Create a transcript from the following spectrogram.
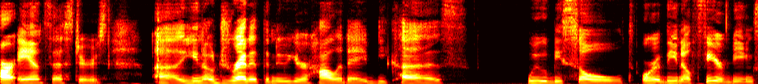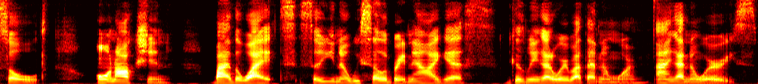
our ancestors, uh, you know, dreaded the New Year holiday because we would be sold, or, you know, fear of being sold on auction by the whites. So, you know, we celebrate now, I guess, because we ain't got to worry about that no more. I ain't got no worries.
